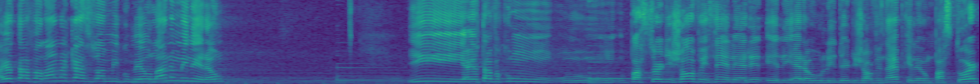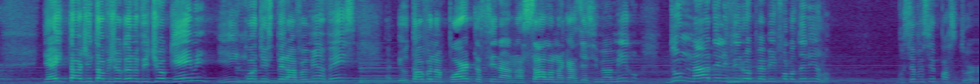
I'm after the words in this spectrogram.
aí eu estava lá na casa do amigo meu, lá no Mineirão, e aí eu estava com o um, um, pastor de jovens, né? Ele era, ele era o líder de jovens na época, ele era um pastor. E aí a gente estava jogando videogame, e enquanto eu esperava a minha vez, eu estava na porta, assim, na, na, sala, na casa desse meu amigo. Do nada ele virou para mim e falou: Danilo, você vai ser pastor.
